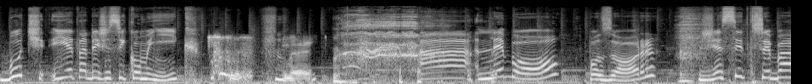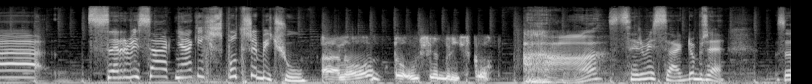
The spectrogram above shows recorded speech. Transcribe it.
Buď je tady, že jsi kominík, Ne, a nebo, pozor, že jsi třeba servisák nějakých spotřebičů. ano, to už je blízko. Aha. Servisák, dobře. Z,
